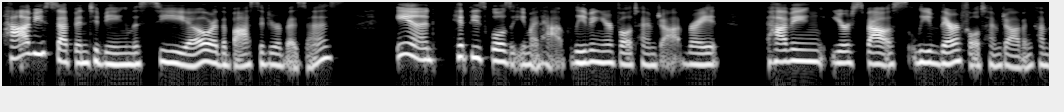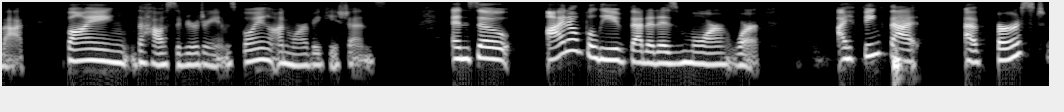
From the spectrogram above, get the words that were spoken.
have you step into being the CEO or the boss of your business, and hit these goals that you might have, leaving your full time job, right? Having your spouse leave their full time job and come back, buying the house of your dreams, going on more vacations. And so I don't believe that it is more work. I think that at first,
